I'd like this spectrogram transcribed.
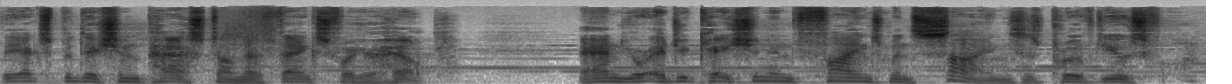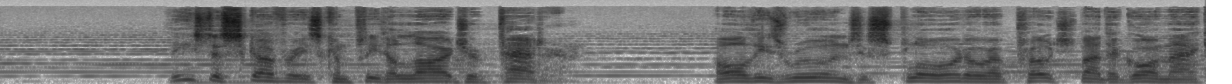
The expedition passed on their thanks for your help, and your education in Finesman's signs has proved useful. These discoveries complete a larger pattern. All these ruins explored or approached by the Gormak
